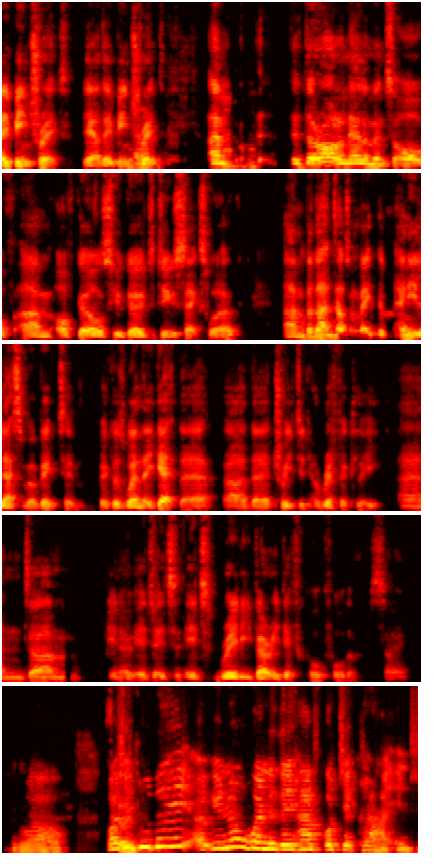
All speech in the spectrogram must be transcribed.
They've been tricked. Yeah, they've been yeah. tricked. Um, yeah. th- there are an element of um, of girls who go to do sex work, um, but mm. that doesn't make them any less of a victim because when they get there, uh, they're treated horrifically, and mm. um, you know it's it's it's really very difficult for them. So wow, but so, do they? Uh, you know, when they have got a client,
